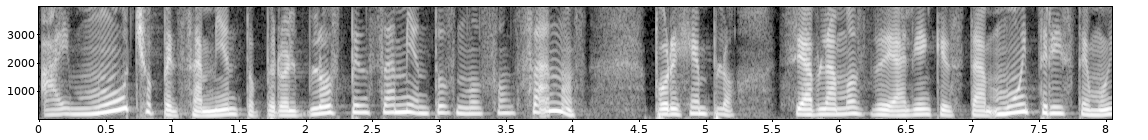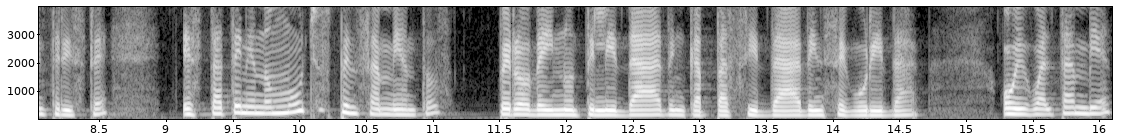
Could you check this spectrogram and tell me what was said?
hay mucho pensamiento, pero los pensamientos no son sanos. Por ejemplo, si hablamos de alguien que está muy triste, muy triste, está teniendo muchos pensamientos pero de inutilidad, incapacidad, inseguridad. O igual también,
